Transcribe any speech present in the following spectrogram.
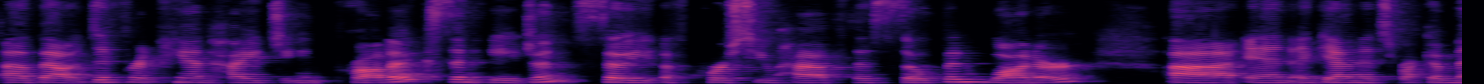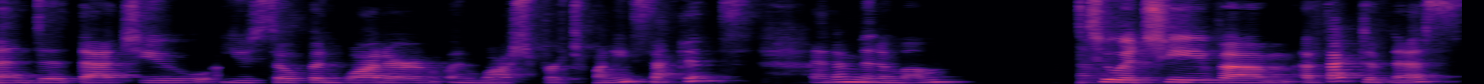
about different hand hygiene products and agents. So, of course, you have the soap and water. Uh, and again, it's recommended that you use soap and water and wash for 20 seconds at a minimum to achieve um, effectiveness.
